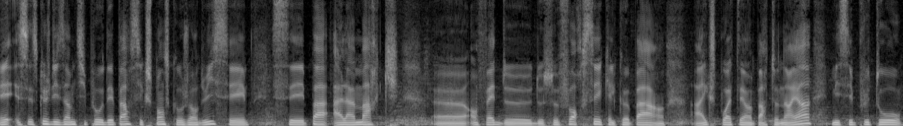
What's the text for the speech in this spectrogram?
Et c'est ce que je disais un petit peu au départ, c'est que je pense qu'aujourd'hui, c'est c'est pas à la marque euh, en fait de, se forcer quelque part à exploiter un partenariat, mais c'est plutôt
